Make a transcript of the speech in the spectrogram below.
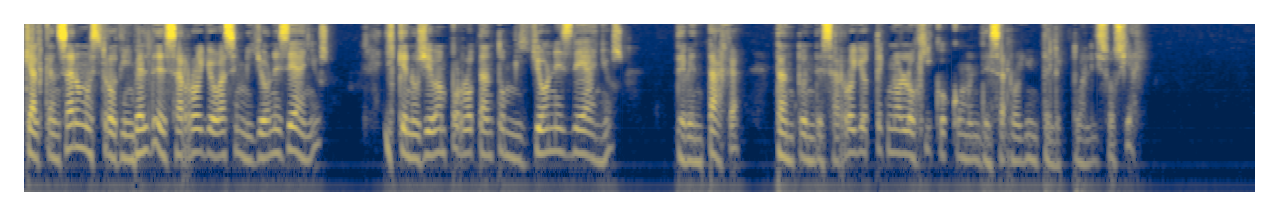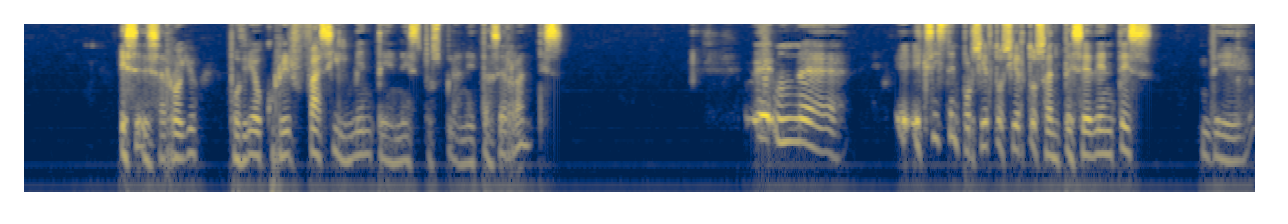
que alcanzaron nuestro nivel de desarrollo hace millones de años y que nos llevan por lo tanto millones de años de ventaja tanto en desarrollo tecnológico como en desarrollo intelectual y social. Ese desarrollo podría ocurrir fácilmente en estos planetas errantes. Eh, eh, existen, por cierto, ciertos antecedentes de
